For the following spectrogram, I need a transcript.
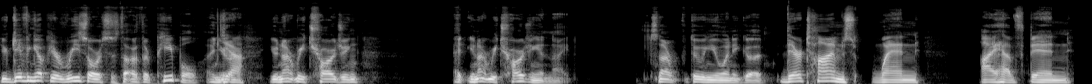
you're giving up your resources to other people, and you're Yeah. you're not recharging. At, you're not recharging at night. It's not doing you any good. There are times when I have been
